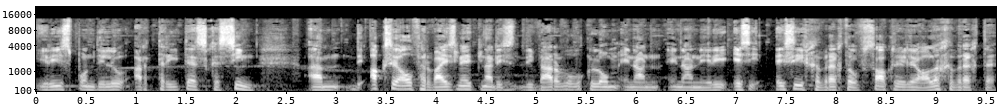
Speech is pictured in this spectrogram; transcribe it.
hierdie spondyloartritis gesien. Um die aksiaal verwys net na die die wervelkolom en dan en dan hierdie SI gewrigte of sacroiliale gewrigte.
